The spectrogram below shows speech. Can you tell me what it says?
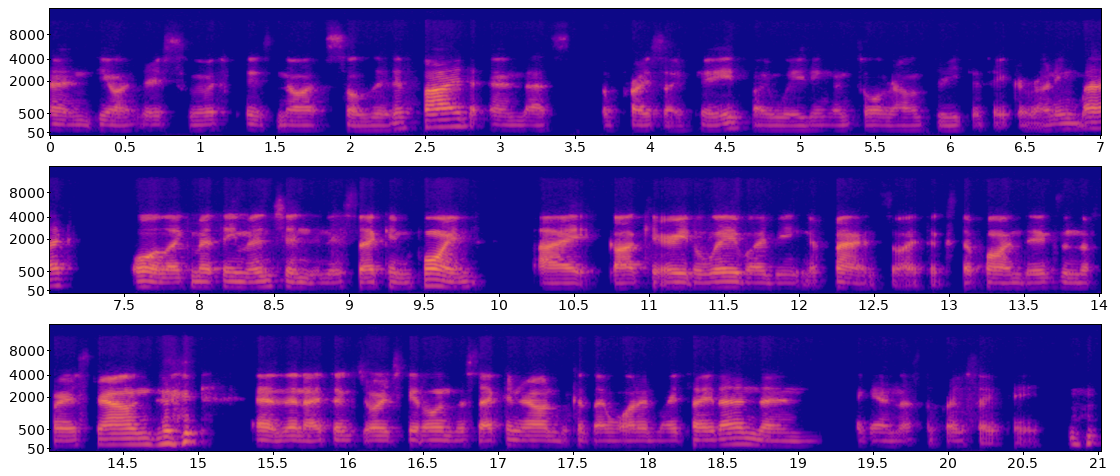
and D'Andre Swift is not solidified, and that's the price I paid by waiting until round three to take a running back. Or like Mete mentioned in his second point, I got carried away by being a fan. So I took Stefon Diggs in the first round, and then I took George Kittle in the second round because I wanted my tight end. And again, that's the price I paid.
